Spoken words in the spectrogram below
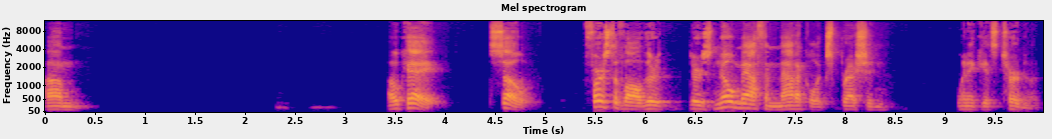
Um, okay, so first of all, there, there's no mathematical expression when it gets turbulent.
